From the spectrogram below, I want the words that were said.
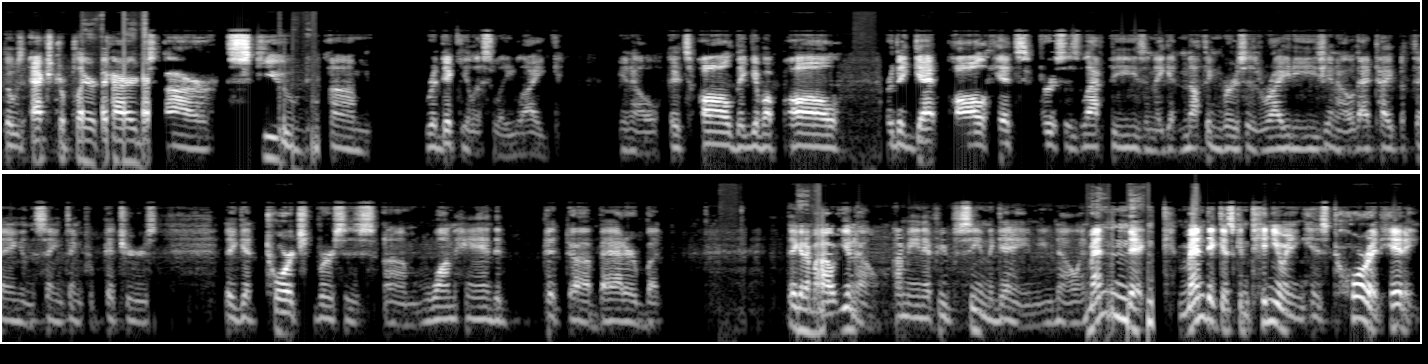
those extra player cards are skewed um, ridiculously. Like you know, it's all they give up all or they get all hits versus lefties and they get nothing versus righties, you know, that type of thing. And the same thing for pitchers. They get torched versus um, one-handed pit uh, batter, but they get them out, you know. I mean, if you've seen the game, you know. And Mendick, Mendick is continuing his torrid hitting,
